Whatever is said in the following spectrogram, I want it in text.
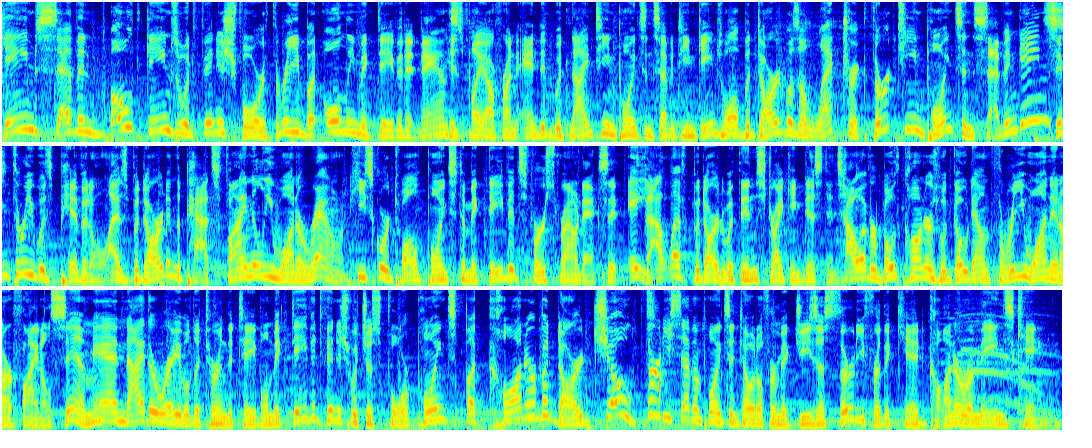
game 7. Both games would finish 4-3, but only McDavid advanced. His playoff run ended with 19 points in 17 games, while Bedard was electric 13 points in 7 games? Sim 3 was pivotal as Bedard and the Pats finally won a round. He scored 12 points to McDavid's first round exit 8. That left Bedard within striking distance. However, both Connors would go down 3-1 in our final sim, and neither were able to turn the table. McDavid finished with just 4 points, but Connor Bedard choked. 37 points in total for McJesus, 30 for the kid. Connor remains king.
